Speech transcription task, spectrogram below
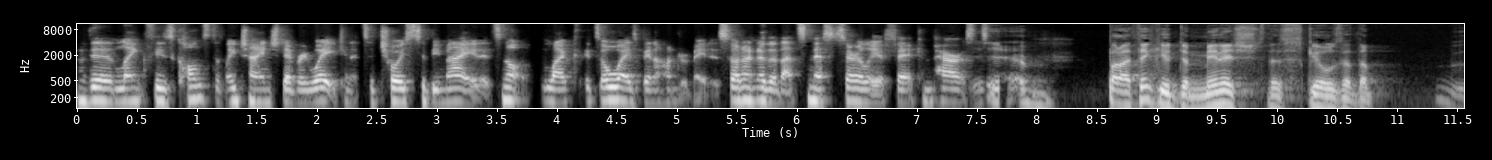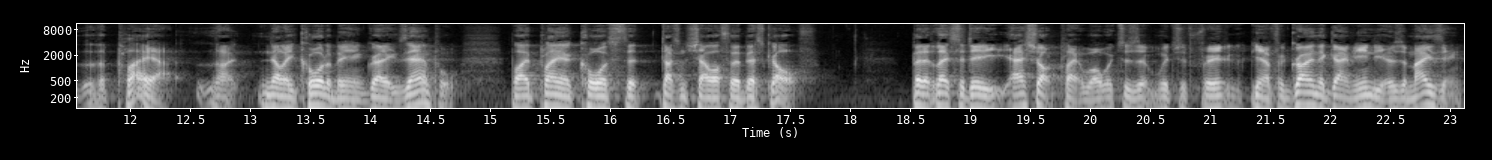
the length is constantly changed every week, and it's a choice to be made. It's not like it's always been 100 meters. So I don't know that that's necessarily a fair comparison. Yeah, but I think you diminish the skills of the the player. Like Nelly Korda being a great example by playing a course that doesn't show off her best golf but it lets Aditi Ashok play well, which is which is for you know for growing the game in India is amazing.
